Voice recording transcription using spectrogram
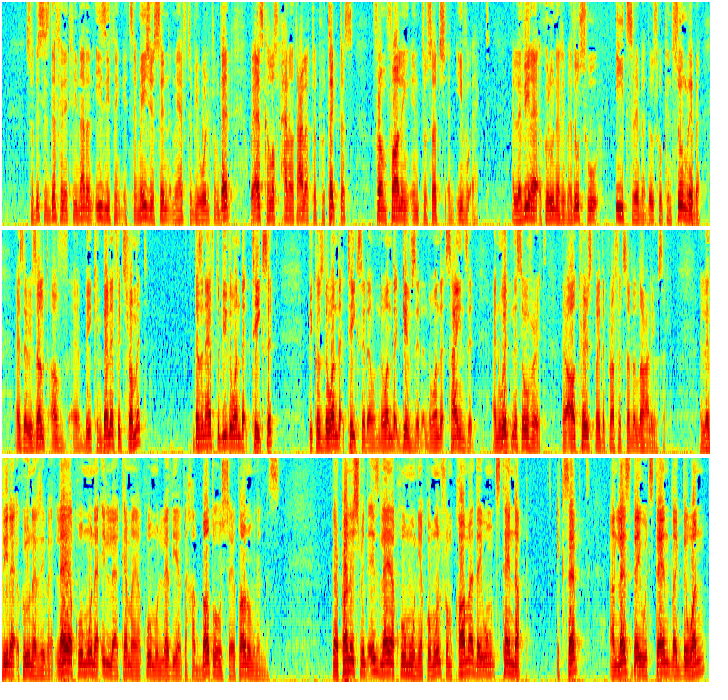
So, this is definitely not an easy thing. It's a major sin, and we have to be warned from that. We ask Allah subhanahu wa ta'ala to protect us from falling into such an evil act. الَّذِينَ يَأْكُلُونَ الرِّبَى Those who eat riba, those who consume riba as a result of uh, making benefits from it. doesn't have to be the one that takes it, because the one that takes it, and the one that gives it, and the one that signs it, and witness over it, they're all cursed by the Prophet sallallahu alaihi wasallam. الذين يأكلون الربا لا يقومون إلا كما يقوم الذي يتخبطه الشيطان من المس Their punishment is لا يقومون يقومون from قام they won't stand up except unless they would stand like the one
